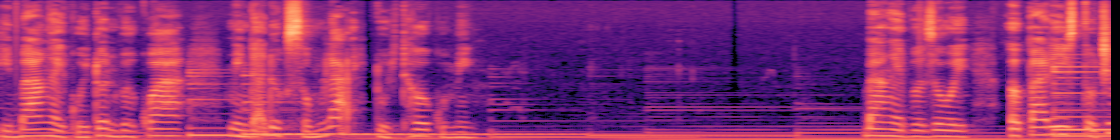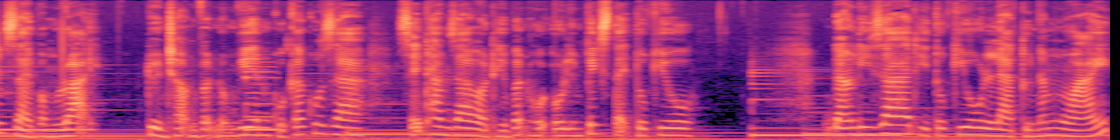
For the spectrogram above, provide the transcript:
Thì ba ngày cuối tuần vừa qua, mình đã được sống lại tuổi thơ của mình. Ba ngày vừa rồi, ở Paris tổ chức giải vòng loại, tuyển chọn vận động viên của các quốc gia sẽ tham gia vào Thế vận hội Olympics tại Tokyo. Đáng lý ra thì Tokyo là từ năm ngoái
